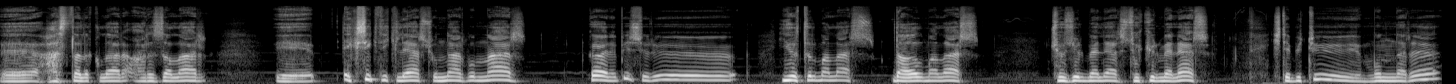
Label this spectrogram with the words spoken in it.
e, hastalıklar, arızalar, e, eksiklikler, şunlar bunlar böyle bir sürü yırtılmalar, dağılmalar, çözülmeler, sökülmeler işte bütün bunları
